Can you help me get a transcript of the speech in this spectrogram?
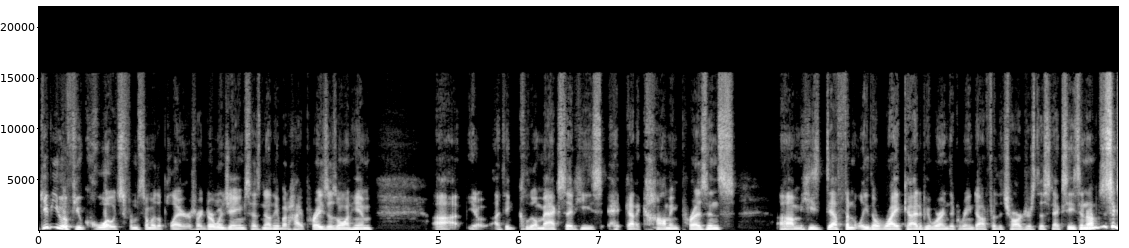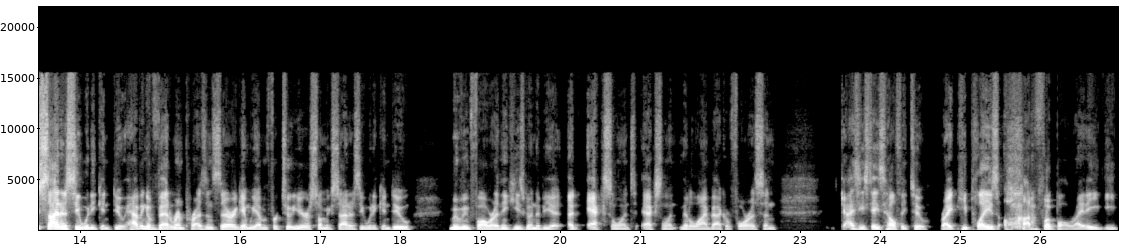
give you a few quotes from some of the players, right? Derwin James has nothing but high praises on him. Uh, you know, I think Khalil Mack said he's got a calming presence. Um, he's definitely the right guy to be wearing the green dot for the Chargers this next season. I'm just excited to see what he can do. Having a veteran presence there, again, we have him for two years, so I'm excited to see what he can do moving forward. I think he's going to be a, an excellent, excellent middle linebacker for us. And guys, he stays healthy too, right? He plays a lot of football, right? He, he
